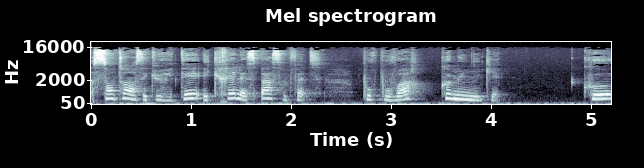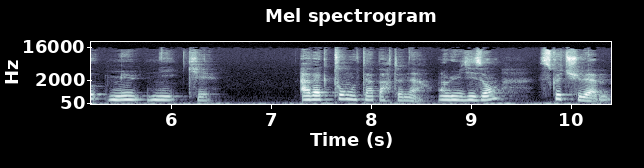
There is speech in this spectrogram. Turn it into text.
sens-toi en sécurité et crée l'espace en fait pour pouvoir communiquer. Communiquer avec ton ou ta partenaire en lui disant ce que tu aimes,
